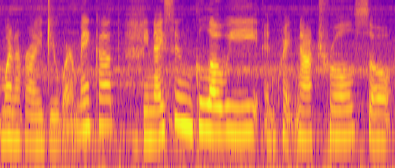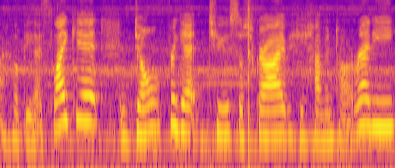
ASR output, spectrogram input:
whenever I do wear makeup. Be Nice and glowy and quite natural, so I hope you guys like it. Don't forget to subscribe if you haven't already.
